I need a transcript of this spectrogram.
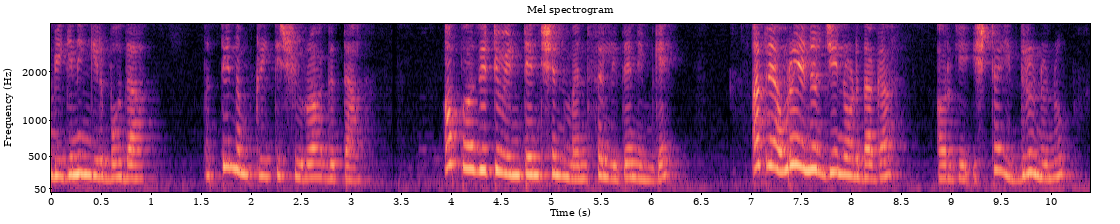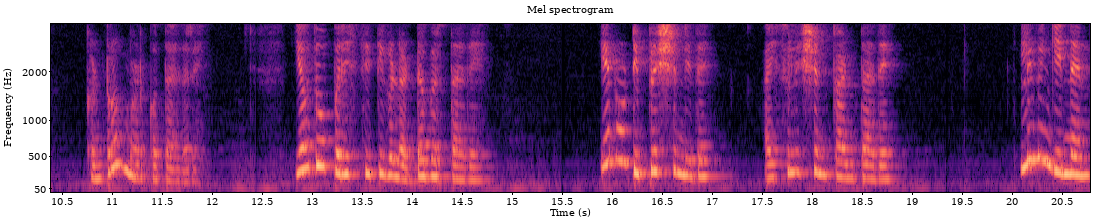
ಬಿಗಿನಿಂಗ್ ಇರ್ಬೋದಾ? ಮತ್ತೆ ನಮ್ಮ ಪ್ರೀತಿ ಶುರು ಆಗುತ್ತಾ? ಆ ಪಾಸಿಟಿವ್ ಇಂಟೆನ್ಷನ್ ಮನಸ್ಸಲ್ಲಿದೆ ನಿಮಗೆ? ಆದರೆ ಅವರ ಎನರ್ಜಿ ನೋಡಿದಾಗ ಅವ್ರಿಗೆ ಇಷ್ಟ ಇದ್ರೂ ಕಂಟ್ರೋಲ್ ಮಾಡ್ಕೋತಾ ಇದ್ದಾರೆ ಯಾವುದೋ ಪರಿಸ್ಥಿತಿಗಳು ಅಡ್ಡ ಬರ್ತಾ ಇದೆ. ಏನೋ ಡಿಪ್ರೆಷನ್ ಇದೆ ಐಸೋಲೇಷನ್ ಕಾಣ್ತಾ ಇದೆ. Living in an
